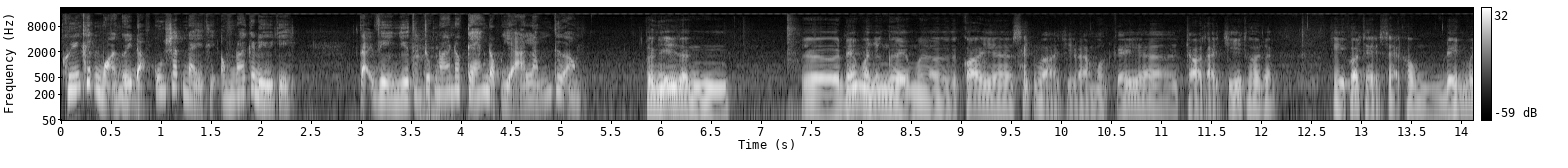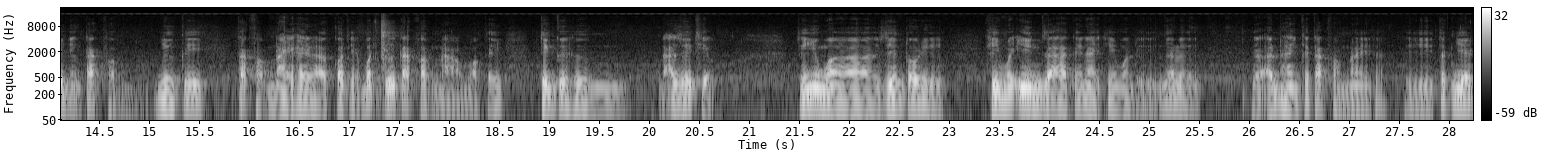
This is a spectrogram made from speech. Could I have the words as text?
khuyến khích mọi người đọc cuốn sách này thì ông nói cái điều gì? Tại vì như thanh trúc nói nó kén độc giả lắm thưa ông. Tôi nghĩ rằng uh, nếu mà những người mà coi uh, sách vở chỉ là một cái uh, trò giải trí thôi đó thì có thể sẽ không đến với những tác phẩm như cái tác phẩm này hay là có thể bất cứ tác phẩm nào mà cái tiếng quê hương đã giới thiệu. Thế nhưng mà riêng tôi thì khi mà in ra cái này khi mà để nghĩa là ấn hành cái tác phẩm này đó, thì tất nhiên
